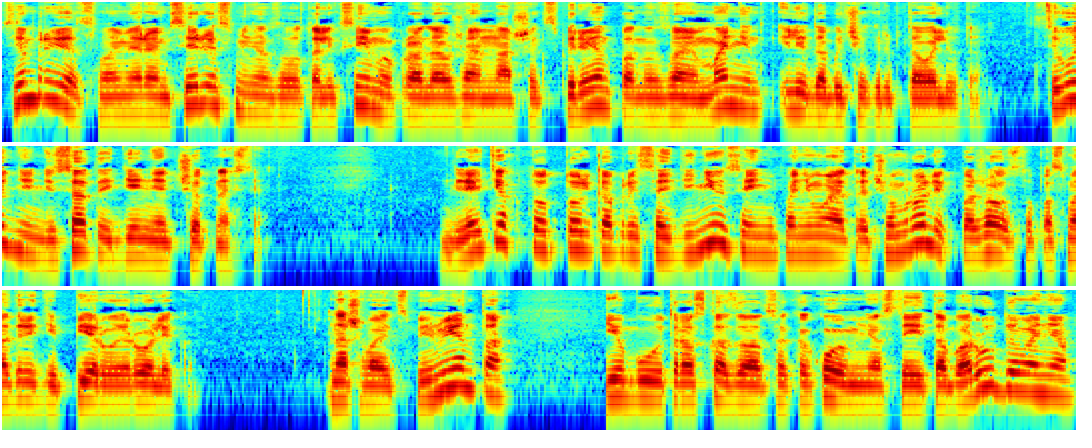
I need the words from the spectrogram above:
Всем привет, с вами RM Сервис, меня зовут Алексей, мы продолжаем наш эксперимент под названием майнинг или добыча криптовалюты. Сегодня десятый день отчетности. Для тех, кто только присоединился и не понимает, о чем ролик, пожалуйста, посмотрите первый ролик нашего эксперимента, где будет рассказываться, какое у меня стоит оборудование,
